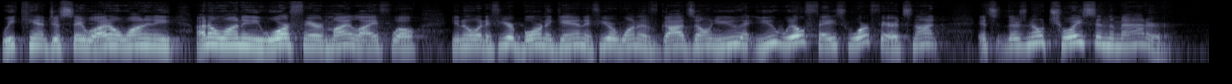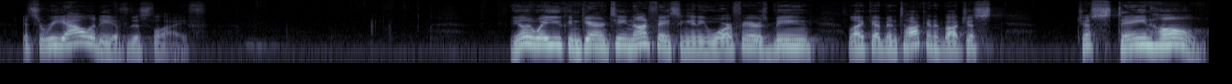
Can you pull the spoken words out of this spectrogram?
We can't just say, well, I don't want any, I don't want any warfare in my life. Well, you know what? If you're born again, if you're one of God's own, you, you will face warfare. It's not, it's, there's no choice in the matter. It's a reality of this life. The only way you can guarantee not facing any warfare is being, like I've been talking about, just, just staying home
